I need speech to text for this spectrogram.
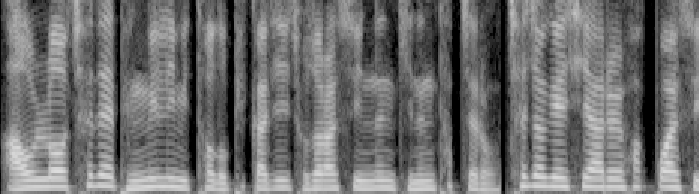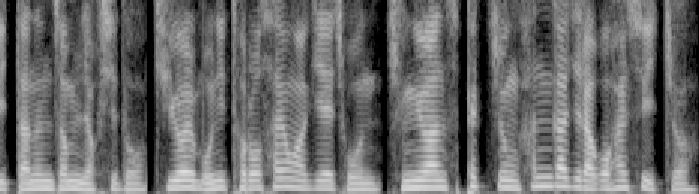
아울러 최대 100mm 높이까지 조절할 수 있는 기능 탑재로 최적의 시야를 확보할 수 있다는 점 역시도 듀얼 모니터로 사용하기에 좋은 중요한 스펙 중 한 가지라고 할 수 있죠.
